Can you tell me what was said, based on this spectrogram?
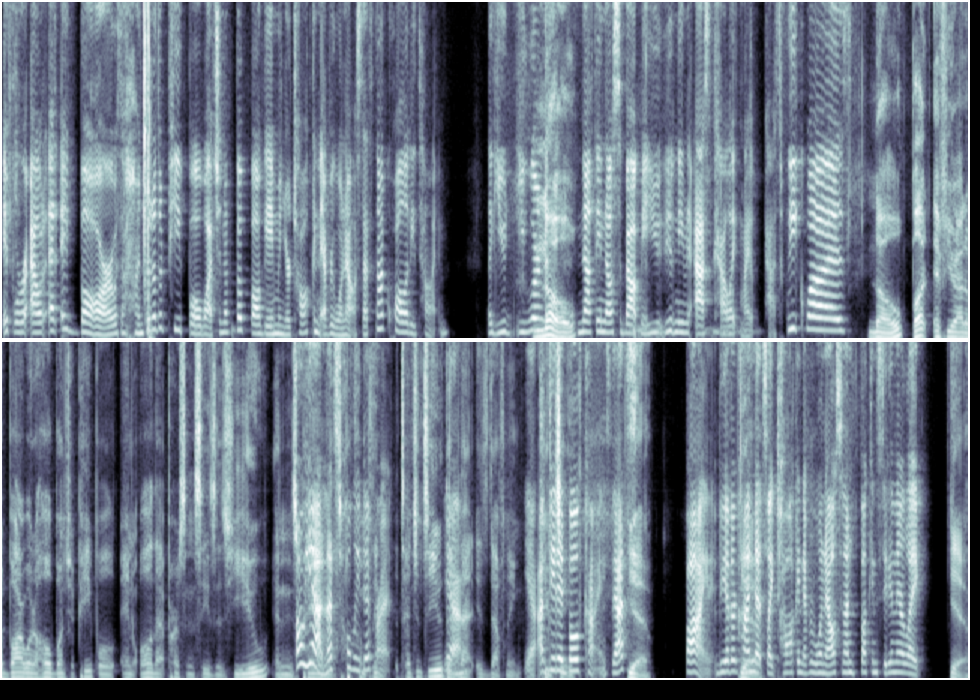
if we're out at a bar with a hundred other people watching a football game and you're talking to everyone else. That's not quality time. Like you, you learn No, nothing else about me. You didn't even ask how like my past week was. no. But if you're at a bar with a whole bunch of people and all that person sees is you and is Oh, yeah, that's totally different. Attention to you, then Yeah. that is definitely Yeah, I've dated both kinds. That's Yeah, fine. The other kind Yeah. that's like talking to everyone else and I'm fucking sitting there like yeah.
